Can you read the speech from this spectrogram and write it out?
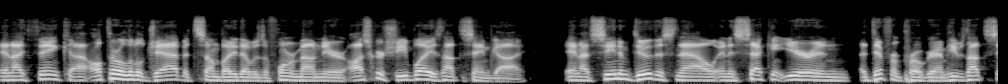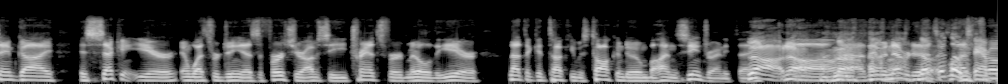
and I think uh, I'll throw a little jab at somebody that was a former Mountaineer. Oscar Tshiebwe is not the same guy. And I've seen him do this now in his second year in a different program. He was not the same guy his second year in West Virginia as the first year. Obviously, he transferred middle of the year. Not that Kentucky was talking to him behind the scenes or anything. No, no, Uh, no. yeah, they would never do No, that. It's a no class tampering,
